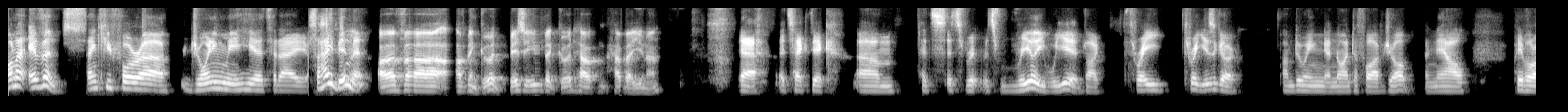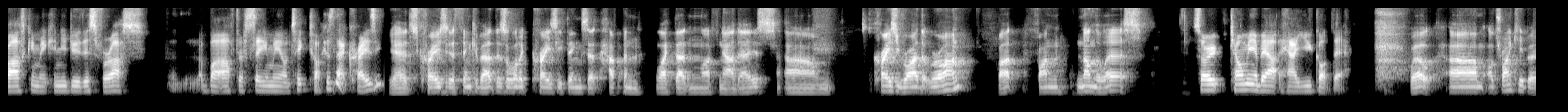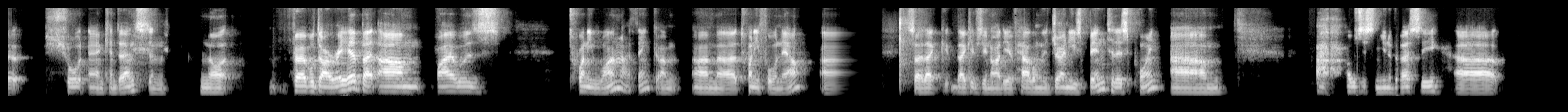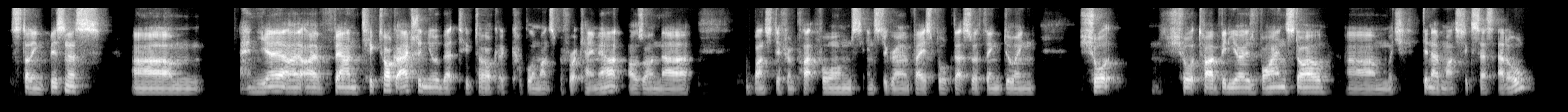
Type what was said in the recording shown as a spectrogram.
Connor Evans. Thank you for uh, joining me here today. So, how you been, man? I've uh, I've been good, busy but good. How how about you, man? Yeah, it's hectic. Um, it's it's re- it's really weird. Like three three years ago, I'm doing a nine to five job, and now people are asking me, "Can you do this for us?" But after seeing me on TikTok, isn't that crazy? Yeah, it's crazy to think about. There's a lot of crazy things that happen like that in life nowadays. Um, crazy ride that we're on, but fun nonetheless. So tell me about how you got there. Well, um, I'll try and keep it short and condensed and not verbal diarrhea, but um, I was 21, I think. I'm I'm uh, 24 now. Uh, so that that gives you an idea of how long the journey's been to this point. Um, I was just in university uh, studying business. Um, and yeah, I, I, found TikTok. I actually knew about TikTok a couple of months before it came out. I was on uh, a bunch of different platforms, Instagram, Facebook, that sort of thing, doing short, short type videos, Vine style, um, which didn't have much success at all.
